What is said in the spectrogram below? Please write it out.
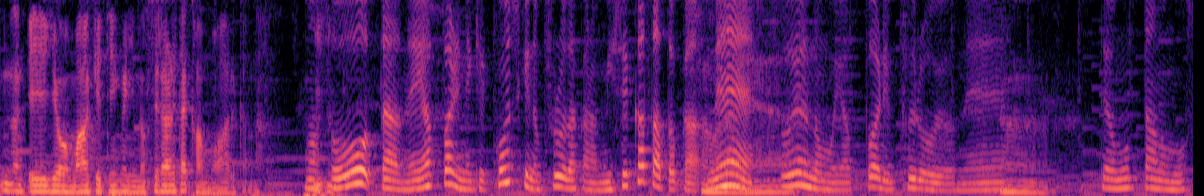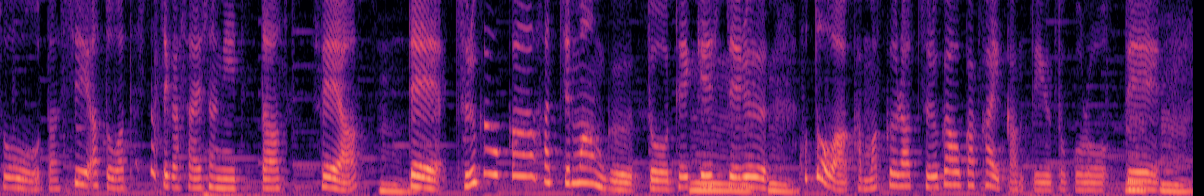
なんか営業マーケティングに乗せられた感もあるかなまあそうだね。やっぱりね結婚式のプロだから見せ方とかそうだね。ねそういうのもやっぱりプロようね、ん。って思ったのもそうだしあと私たちが最初に行ったフェアうん。で鶴岡八幡宮と提携してるうんうんことは鎌倉鶴岡会館っていうところで、うんうん。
